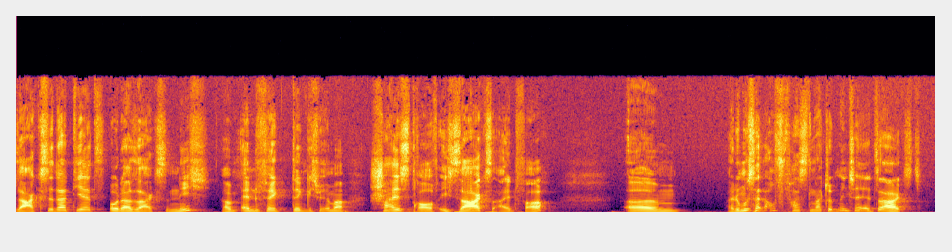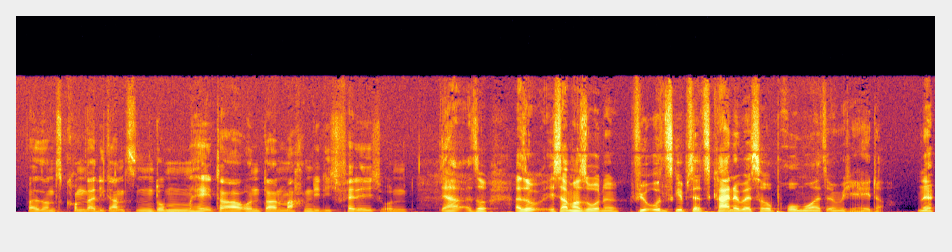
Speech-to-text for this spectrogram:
sagst du das jetzt oder sagst du nicht? Aber im Endeffekt denke ich mir immer, scheiß drauf, ich sag's einfach. Ähm, weil du musst halt aufpassen, was du im Internet sagst. Weil sonst kommen da die ganzen dummen Hater und dann machen die dich fertig und Ja, also, also ich sag mal so, ne? Für uns gibt es jetzt keine bessere Promo als irgendwelche Hater. Ne?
